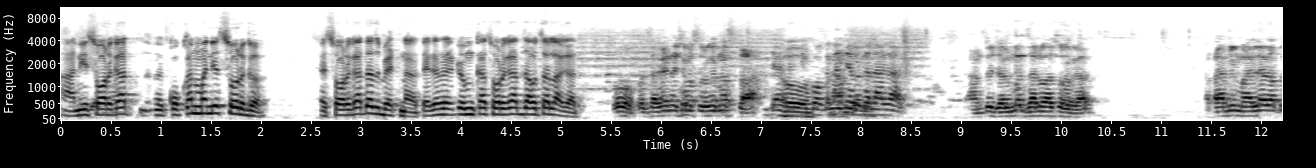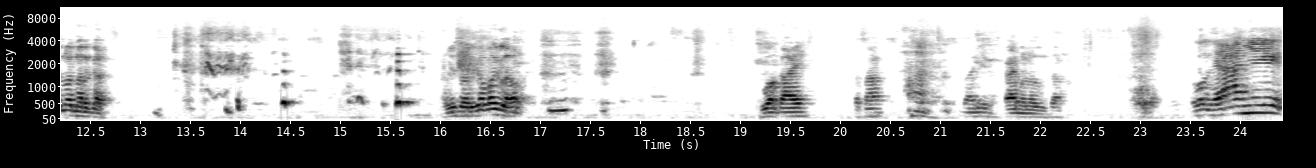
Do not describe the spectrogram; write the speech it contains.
आणि स्वर्गात कोकण म्हणजे स्वर्ग. स्वर्गातच भेटणार. त्याच्यासाठी तुमका स्वर्गात जाऊचा लागत. हो पण सगळ्यांना शिवाय स्वर्ग नसता. कोकणात लागात. आमचा जन्मच झालो हा स्वर्गात. आता आम्ही मरल्या जातो नरकात. आम्ही स्वर्ग बघला. बुवा काय? कसा? काय म्हणा तुमचा? हो घ्या आणि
